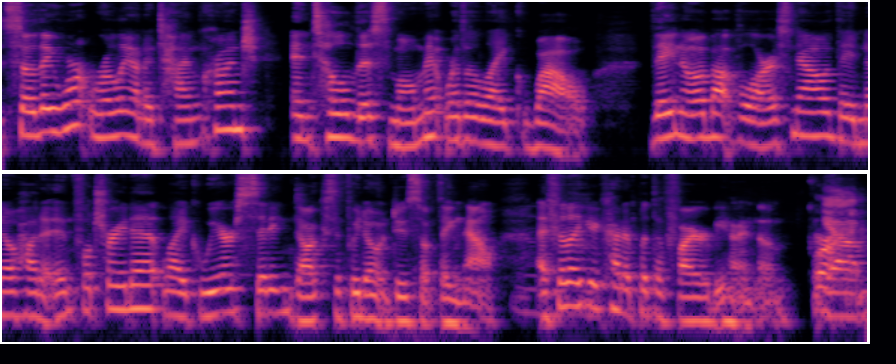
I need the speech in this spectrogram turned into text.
so they weren't really on a time crunch until this moment where they're like, wow, they know about Velaris now, they know how to infiltrate it. Like we are sitting ducks if we don't do something now. I feel like it kind of put the fire behind them. Yeah.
